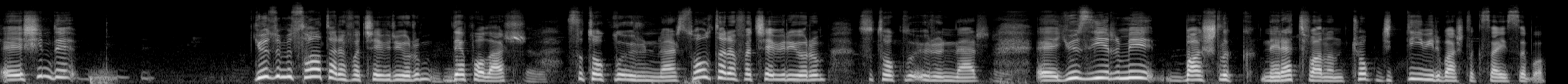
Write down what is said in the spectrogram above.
E, şimdi Gözümü sağ tarafa çeviriyorum depolar, stoklu ürünler. Sol tarafa çeviriyorum stoklu ürünler. Ee, 120 başlık Neretvan'ın çok ciddi bir başlık sayısı bu.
